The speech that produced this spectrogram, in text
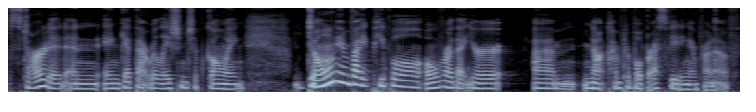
started and and get that relationship going. Don't invite people over that you're um, not comfortable breastfeeding in front of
